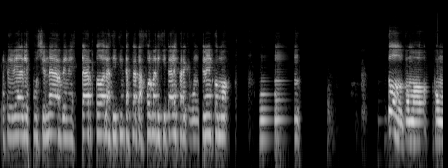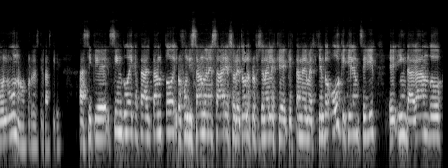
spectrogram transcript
Esta idea de fusionar, de mezclar todas las distintas plataformas digitales para que funcionen como un todo como, como un uno, por decirlo así. Así que sin duda hay que estar al tanto y profundizando en esa área, sobre todo los profesionales que, que están emergiendo o que quieren seguir eh, indagando,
